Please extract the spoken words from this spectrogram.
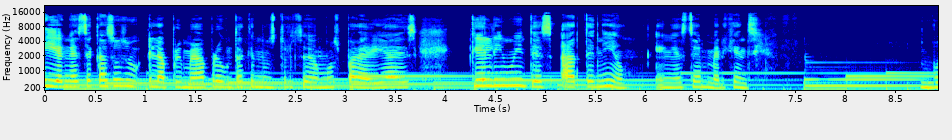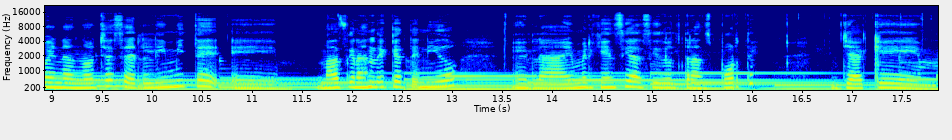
Y en este caso la primera pregunta que nosotros tenemos para ella es ¿qué límites ha tenido en esta emergencia? Buenas noches, el límite eh, más grande que he tenido en la emergencia ha sido el transporte, ya que mm,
